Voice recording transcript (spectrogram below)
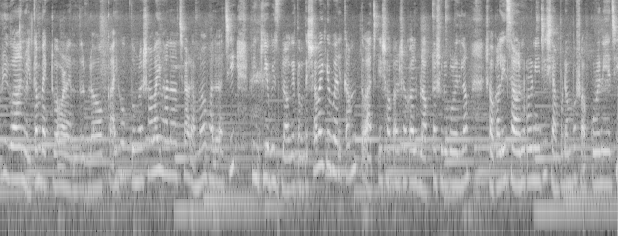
Everyone welcome back to our another blog I hope তোমরা সবাই ভালো আছো আর আমরাও ভালো আছি। পিঙ্কি অবিস ব্লগে তোমাদের সবাইকে ওয়েলকাম তো আজকে সকাল সকাল ব্লগটা শুরু করে দিলাম। সকালেই স্নান করে নিয়েছি শ্যাম্পু ট্যাম্পু সব করে নিয়েছি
